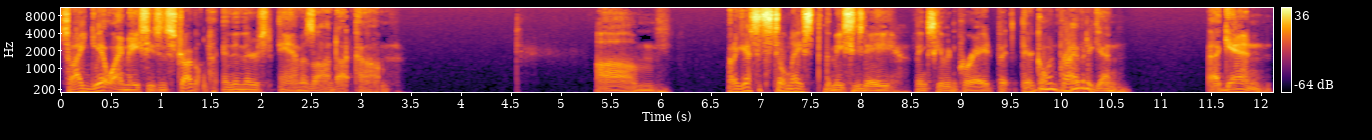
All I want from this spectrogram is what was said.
So I get why Macy's has struggled. And then there's Amazon.com. Um, but I guess it's still nice the Macy's Day Thanksgiving parade, but they're going private again. Again.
